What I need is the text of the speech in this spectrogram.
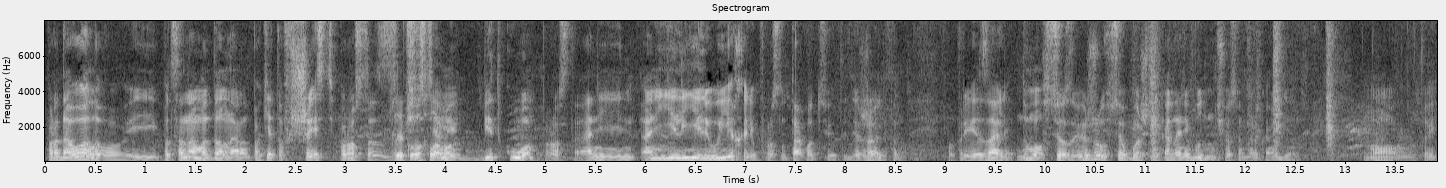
продавал его, и пацанам отдал, наверное, пакетов 6 просто с Всякого запчастями хлама. битком просто. Они, они еле-еле уехали, просто так вот все это держали, там, попривязали. Думал, все, завяжу, все, больше никогда не буду ничего своими руками делать. Но в итоге...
